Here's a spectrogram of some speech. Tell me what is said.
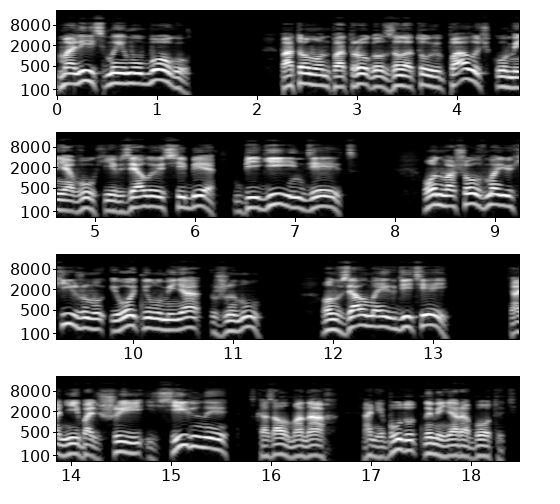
«Молись моему Богу!» Потом он потрогал золотую палочку у меня в ухе и взял ее себе «Беги, индеец!» Он вошел в мою хижину и отнял у меня жену. Он взял моих детей. «Они большие и сильные», — сказал монах, — «они будут на меня работать».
